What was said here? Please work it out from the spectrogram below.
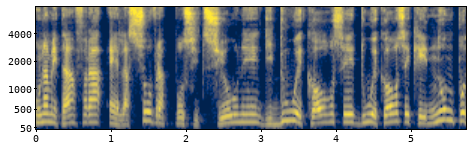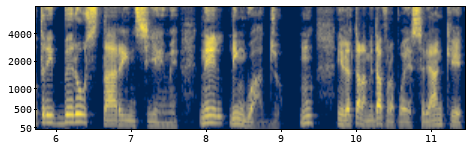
Una metafora è la sovrapposizione di due cose, due cose che non potrebbero stare insieme nel linguaggio. Mm? In realtà la metafora può essere anche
